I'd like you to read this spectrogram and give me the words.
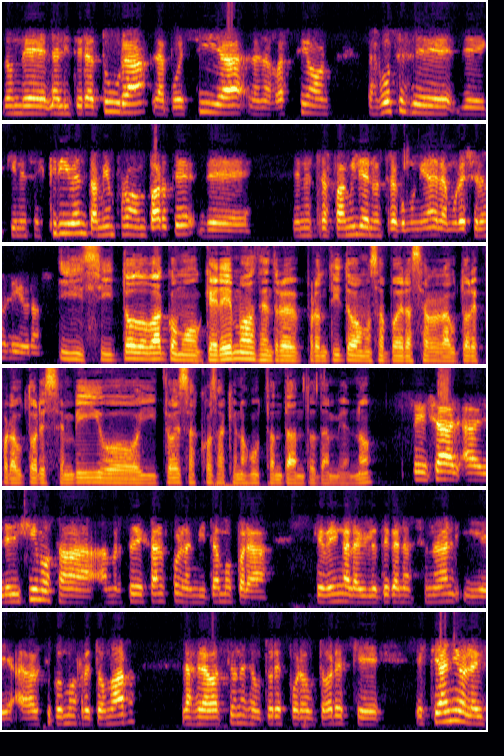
donde la literatura, la poesía, la narración, las voces de, quienes escriben también forman parte de, nuestra familia, de nuestra comunidad de la muralla de los libros. Y si todo va como queremos, dentro de prontito vamos a poder hacer autores por autores en vivo y todas esas cosas que nos gustan tanto también, ¿no? Sí, ya le dijimos a, Mercedes Hanford, la invitamos para que venga a la Biblioteca Nacional y eh, a ver si podemos retomar las grabaciones de autores por autores que este año las,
